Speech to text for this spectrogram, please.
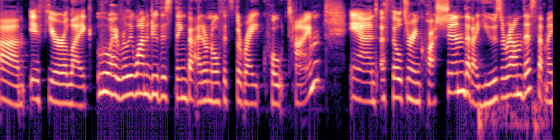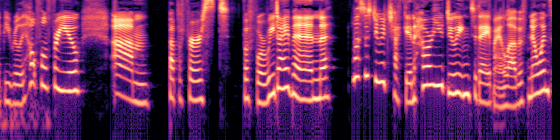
um, if you're like, oh, I really want to do this thing, but I don't know if it's the right quote time. And a filtering question that I use around this that might be really helpful for you. Um, but first, before we dive in, let's just do a check in. How are you doing today, my love? If no one's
